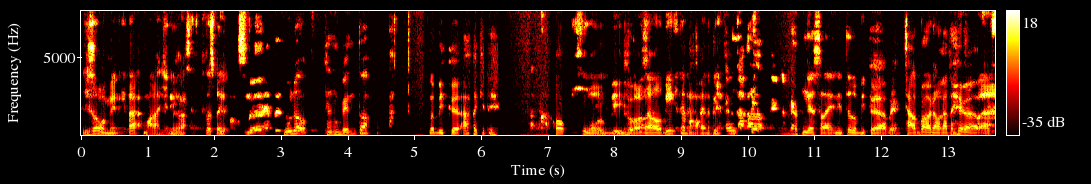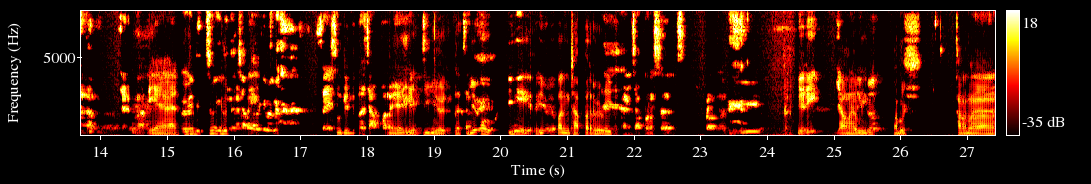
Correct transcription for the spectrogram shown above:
Justru pemain kita malah jadi ngerasa kita sebagai pemain sebenarnya tuh dulu yang band tuh lebih ke apa gitu ya? Hobi sih. Hobi. Kalau nggak hobi kita mau yang tampil enggak selain itu lebih ke apa ya? Cabang kalau katanya perhatian Lebih- sebagai duta capel gimana saya sebagai duta caper. Ya iya duta caper. Yo, oh, ini Yo Yo paling caper. Dulu kayak caper se jadi zaman itu bagus. karena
